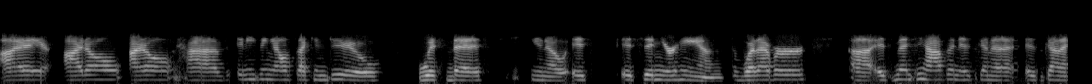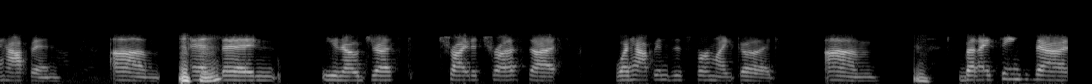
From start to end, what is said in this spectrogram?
I I don't I don't have anything else I can do with this. You know, it's it's in your hands. Whatever uh, is meant to happen is gonna is gonna happen. Um, Mhm. and then you know just try to trust that what happens is for my good um Mm. but i think that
